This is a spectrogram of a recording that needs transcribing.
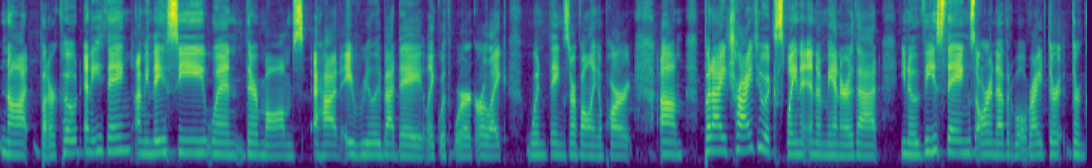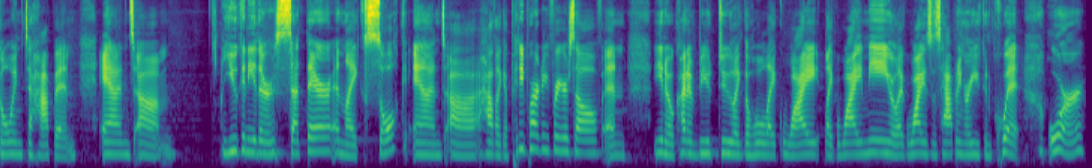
not buttercoat anything. I mean they see when their moms had a really bad day like with work or like when things are falling apart. Um but i try to explain it in a manner that you know these things are inevitable right? They're they're going to happen. And um you can either sit there and like sulk and uh, have like a pity party for yourself and you know kind of do, do like the whole like why like why me or like why is this happening or you can quit or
